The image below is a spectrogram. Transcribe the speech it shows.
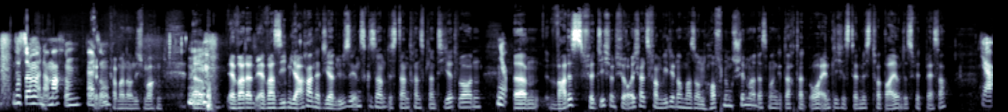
Was soll man da machen? Also. Kann man auch nicht machen. Nee. Ähm, er, war dann, er war sieben Jahre an der Dialyse insgesamt, ist dann transplantiert worden. Ja. Ähm, war das für dich und für euch als Familie nochmal so ein Hoffnungsschimmer, dass man gedacht hat, oh, endlich ist der Mist vorbei und es wird besser? Ja,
